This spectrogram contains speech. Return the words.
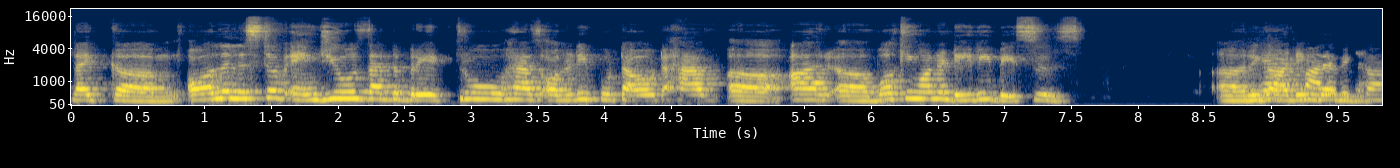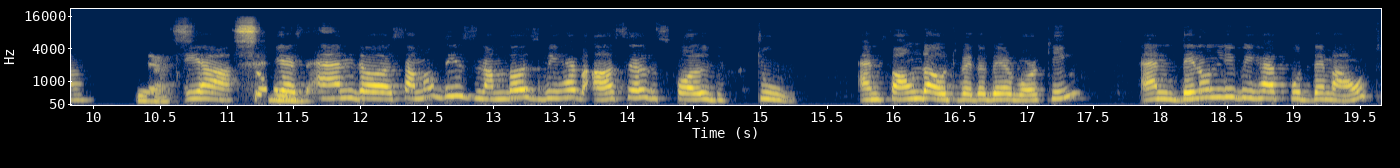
Like um, all the list of NGOs that the breakthrough has already put out have uh, are uh, working on a daily basis uh, regarding yes, Yes. Yeah. So, yes, and uh, some of these numbers we have ourselves called too and found out whether they're working and then only we have put them out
